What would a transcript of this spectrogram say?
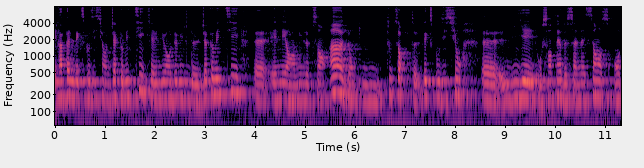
rappellent l'exposition Giacometti qui a eu lieu en 2002. Giacometti est né en 1901, donc toutes sortes d'expositions liées au centenaire de sa naissance ont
